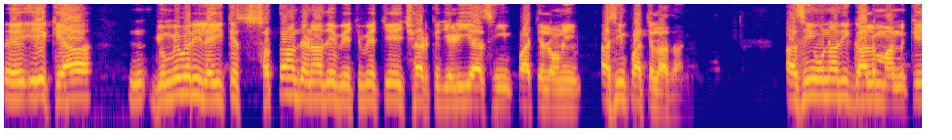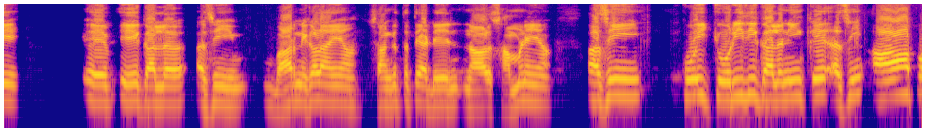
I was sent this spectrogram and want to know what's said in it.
ਇਹ ਕਿਹਾ ਜ਼ਿੰਮੇਵਾਰੀ ਲਈ ਕਿ 7 ਦਿਨਾਂ ਦੇ ਵਿੱਚ ਵਿੱਚ ਇਹ ਸੜਕ ਜਿਹੜੀ ਆ, ਅਸੀਂ ਪੱਚ ਲਾਉਣੀ, ਅਸੀਂ ਪੱਚ ਲਾ ਦਾਂਗੇ। ਅਸੀਂ ਉਹਨਾਂ ਦੀ ਗੱਲ ਮੰਨ ਕੇ, ਇਹ ਗੱਲ ਅਸੀਂ ਬਾਹਰ ਨਿਕਲ ਆਏ ਆ ਸੰਗਤ ਤੁਹਾਡੇ ਨਾਲ ਸਾਹਮਣੇ ਆ ਅਸੀਂ ਕੋਈ ਚੋਰੀ ਦੀ ਗੱਲ ਨਹੀਂ ਕਿ ਅਸੀਂ ਆਪ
